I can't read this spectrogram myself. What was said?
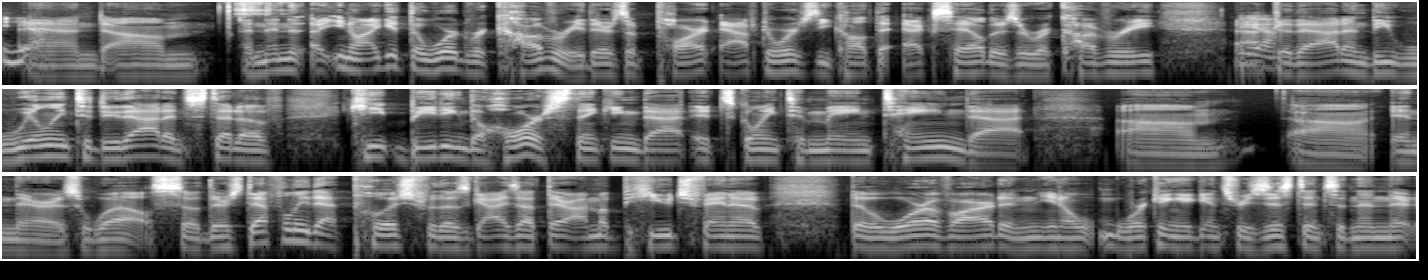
Yeah. And um, and then uh, you know know, I get the word recovery. There's a part afterwards. You call it the exhale. There's a recovery after yeah. that, and be willing to do that instead of keep beating the horse, thinking that it's going to maintain that um, uh, in there as well. So there's definitely that push for those guys out there. I'm a huge fan of the War of Art and you know working against resistance. And then there,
